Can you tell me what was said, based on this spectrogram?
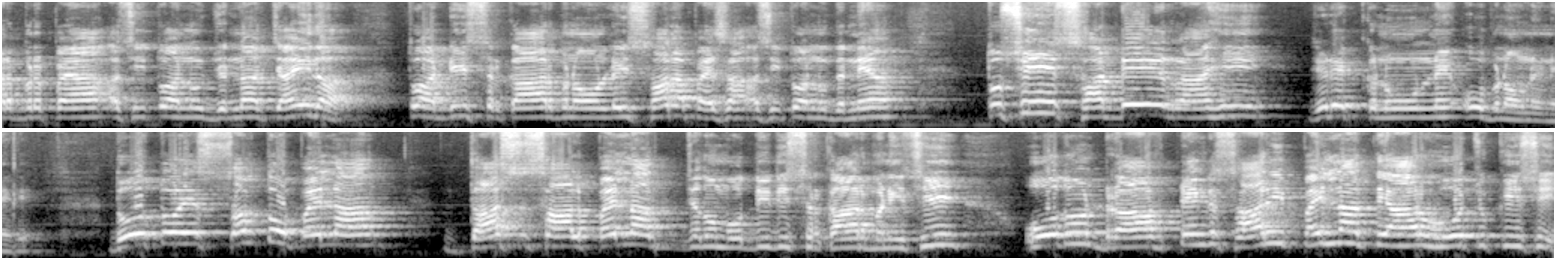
ਅਰਬ ਰੁਪਇਆ ਅਸੀਂ ਤੁਹਾਨੂੰ ਜਿੰਨਾ ਚਾਹੀਦਾ, ਤੁਹਾਡੀ ਸਰਕਾਰ ਬਣਾਉਣ ਲਈ ਸਾਰਾ ਪੈਸਾ ਅਸੀਂ ਤੁਹਾਨੂੰ ਦਿੰਨੇ ਆ। ਤੁਸੀਂ ਸਾਡੇ ਰਾਹੀਂ ਜਿਹੜੇ ਕਾਨੂੰਨ ਨੇ, ਉਹ ਬਣਾਉਣੇ ਨੇਗੇ। ਦੋਸਤੋ, ਇਹ ਸਭ ਤੋਂ ਪਹਿਲਾਂ 10 ਸਾਲ ਪਹਿਲਾਂ ਜਦੋਂ ਮੋਦੀ ਦੀ ਸਰਕਾਰ ਬਣੀ ਸੀ, ਉਦੋਂ ਡਰਾਫਟਿੰਗ ਸਾਰੀ ਪਹਿਲਾਂ ਤਿਆਰ ਹੋ ਚੁੱਕੀ ਸੀ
